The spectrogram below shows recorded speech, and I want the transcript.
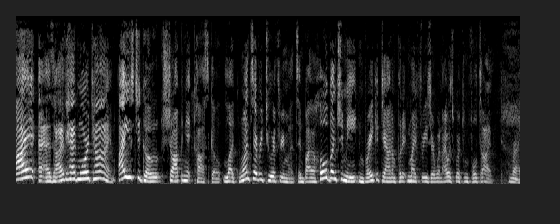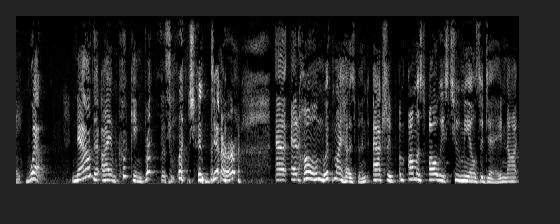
I, as I've had more time, I used to go shopping at Costco like once every two or three months and buy a whole bunch of meat and break it down and put it in my freezer when I was working full time. Right. Well, now that I am cooking breakfast, lunch, and dinner at, at home with my husband, actually um, almost always two meals a day, not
